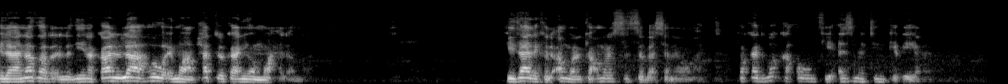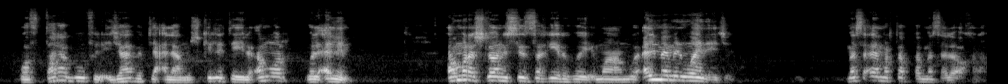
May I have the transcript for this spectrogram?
إلى نظر الذين قالوا لا هو إمام حتى لو كان يوم واحد عمره. في ذلك العمر كعمر ست سبع سنوات. فقد وقعوا في أزمة كبيرة واضطربوا في الإجابة على مشكلتي العمر والعلم عمره شلون يصير صغير هو إمام وعلمه من وين اجى مسألة مرتبطة بمسألة أخرى.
